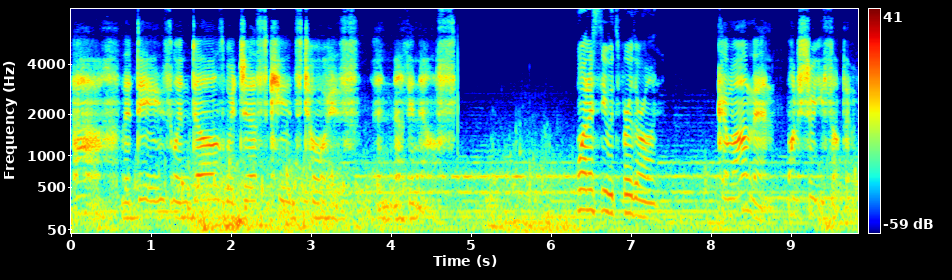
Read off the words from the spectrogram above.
Ah, the days when dolls were just kids' toys and nothing else. Want to see what's further on? Come on then. Want to show you something.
